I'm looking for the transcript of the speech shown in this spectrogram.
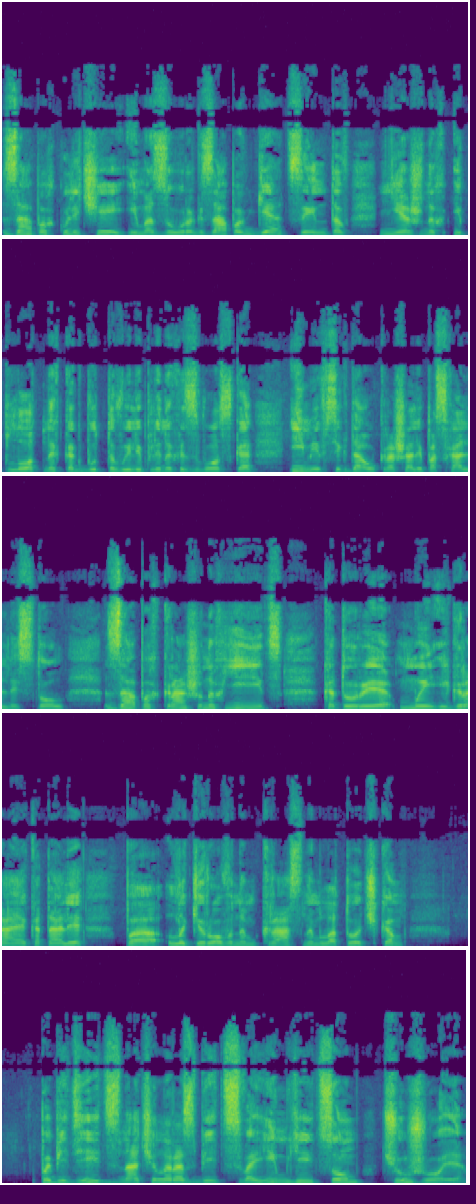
Запах куличей и мазурок, запах гиацинтов, нежных и плотных, как будто вылепленных из воска. Ими всегда украшали пасхальный стол. Запах крашеных яиц, которые мы, играя, катали по лакированным красным лоточкам. Победить значило разбить своим яйцом чужое.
